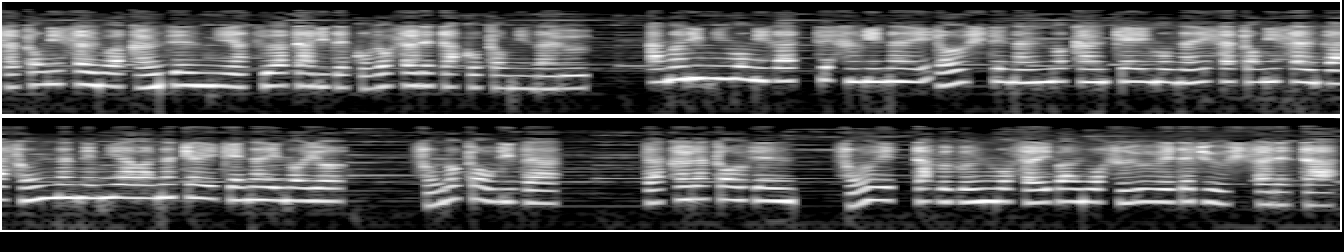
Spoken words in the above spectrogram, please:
里美さんは完全に八つ当たりで殺されたことになる。あまりにも身勝手すぎないどうして何の関係もない里美さんがそんな目に遭わなきゃいけないのよ。その通りだ。だから当然、そういった部分も裁判をする上で重視された。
